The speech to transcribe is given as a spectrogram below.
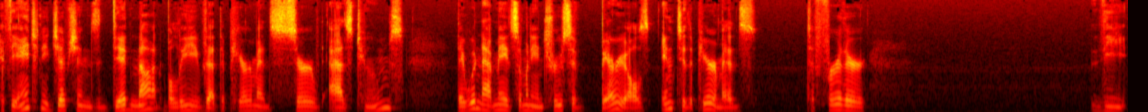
If the ancient Egyptians did not believe that the pyramids served as tombs, they wouldn't have made so many intrusive burials into the pyramids to further the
